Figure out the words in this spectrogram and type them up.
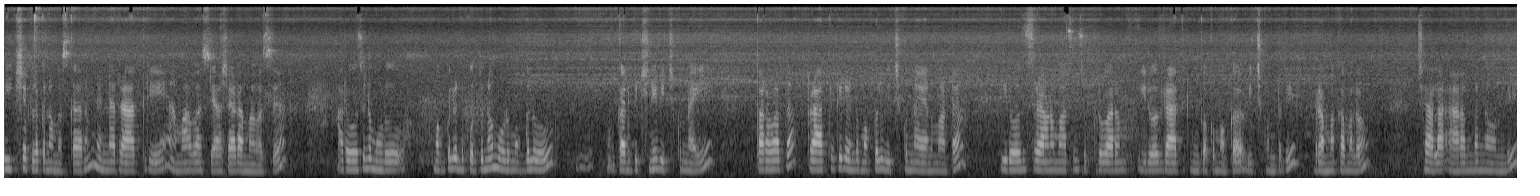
వీక్షకులకు నమస్కారం. నిన్న రాత్రి అమావాస్య ఆషాఢ అమావాస్య. ఆ రోజున మూడు మొగ్గలు పొద్దున మూడు మొగ్గలు కనిపించినాయి విచ్చుకున్నాయి. తర్వాత రాత్రికి రెండు మొగ్గలు విచ్చుకున్నాయి అన్నమాట ఈరోజు శ్రావణ మాసం శుక్రవారం ఈరోజు రాత్రికి ఇంకొక మొగ్గ విచ్చుకుంటుంది. బ్రహ్మకమలం. చాలా ఆనందంగా ఉంది.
